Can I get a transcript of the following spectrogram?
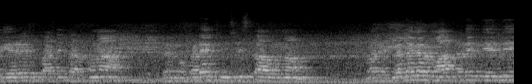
పేరెంట్స్ పార్టీ తరఫున మేము ఒకటే సూచిస్తూ ఉన్నాం. మరి ఇవాళ గారు మాట్లాడింది ఏంటి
